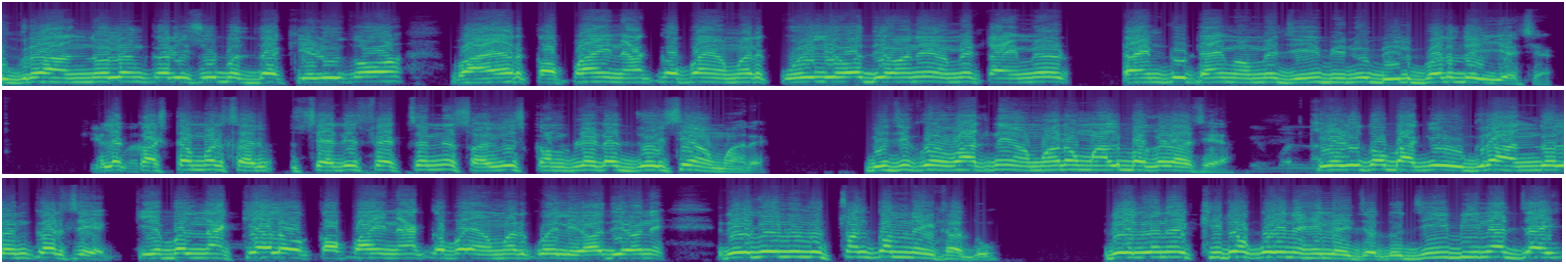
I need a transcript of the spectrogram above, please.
ઉગ્ર આંદોલન કરીશું બધા ખેડૂતો. વાયર કપાય ના કપાય અમારે કોઈ લેવા દેવા નહીં. અમે ટાઈમે ટાઈમ ટુ ટાઈમ અમે જીબી નું બિલ ભરી દઈએ છીએ એટલે કસ્ટમર સેટિસ્ફેક્શન ને સર્વિસ કમ્પ્લીટ જ જોઈશે અમારે. બીજી કોઈ વાત નહીં અમારો માલ બગડે છે. ખેડૂતો બાકી ઉગ્ર આંદોલન કરશે. કેબલ નાખ્યા લો કપાય ના કપાય અમારે કોઈ લેવા દેવા નહીં. રેલવે નું નુકસાન કમ નહીં થતું. રેલવે ને ખીટો કોઈ નહીં લઈ જતું. જીબી ના જ જાય.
